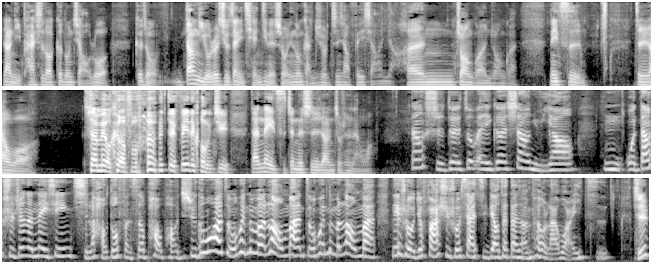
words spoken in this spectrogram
让你拍摄到各种角落，各种。当你有热气球在你前进的时候，那种感觉就真像飞翔一样，很壮观，很壮观。那次真让我虽然没有克服 对飞的恐惧，但那一次真的是让人终身难忘。当时对，作为一个少女妖，嗯，我当时真的内心起了好多粉色泡泡，就觉得哇，怎么会那么浪漫？怎么会那么浪漫？那时候我就发誓说，下期一定要再带男朋友来玩一次。其实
